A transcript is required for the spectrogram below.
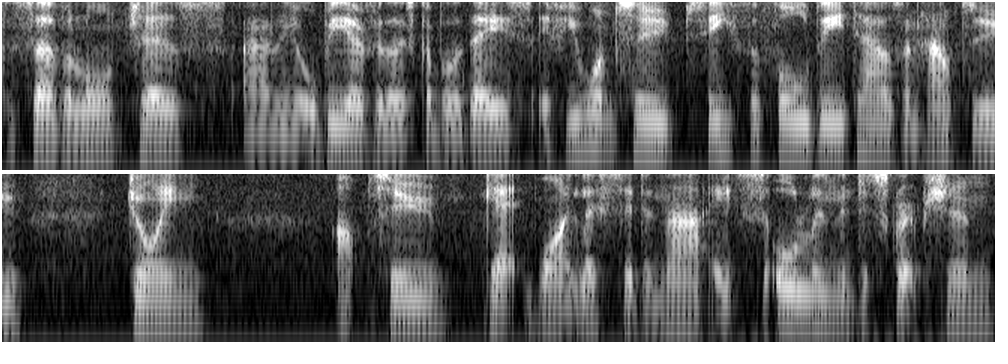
the server launches, and it will be over those couple of days. If you want to see for full details on how to join up to get whitelisted and that. It's all in the description.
